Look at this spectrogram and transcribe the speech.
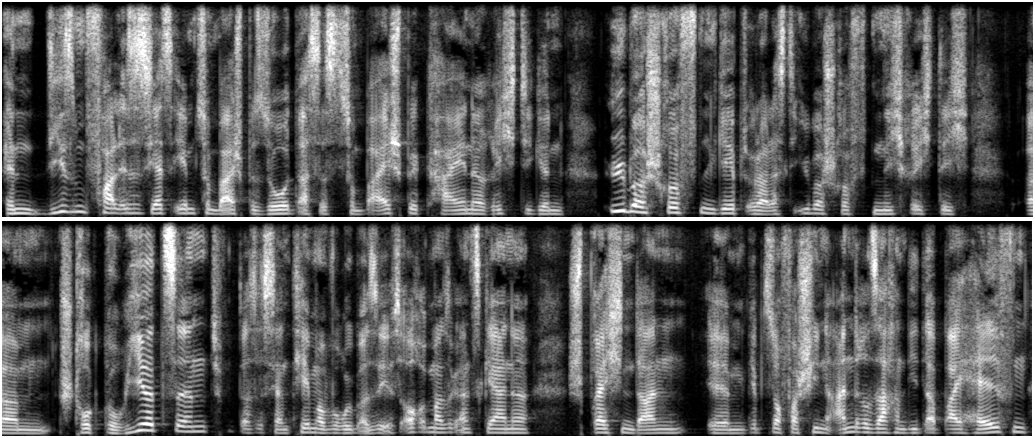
In diesem Fall ist es jetzt eben zum Beispiel so, dass es zum Beispiel keine richtigen Überschriften gibt oder dass die Überschriften nicht richtig ähm, strukturiert sind. Das ist ja ein Thema, worüber Sie es auch immer ganz gerne sprechen. Dann ähm, gibt es noch verschiedene andere Sachen, die dabei helfen.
